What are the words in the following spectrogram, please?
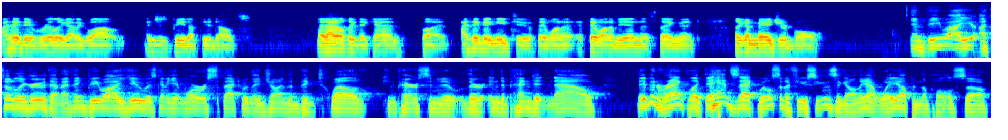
I think they really got to go out and just beat up the adults. And I don't think they can, but I think they need to if they want to if they want to be in this thing like like a major bowl. And BYU, I totally agree with that. I think BYU is going to get more respect when they join the Big 12 comparison to their independent now. They've been ranked like they had Zach Wilson a few seasons ago and they got way up in the polls. So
